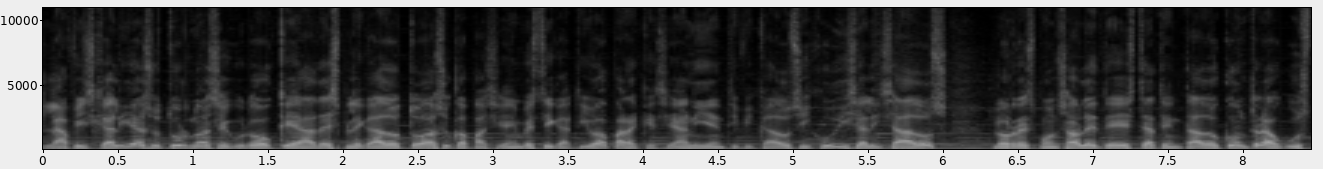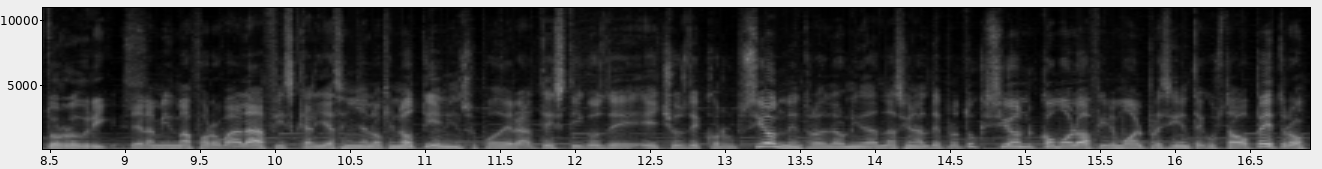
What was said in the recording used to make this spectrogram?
La fiscalía a su turno aseguró que ha desplegado toda su capacidad investigativa para que sean identificados y judicializados los responsables de este atentado contra Augusto Rodríguez. De la misma forma, la Fiscalía señaló que no tiene en su poder a testigos de hechos de corrupción dentro de la Unidad Nacional de Protección, como lo afirmó el presidente Gustavo Petro,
